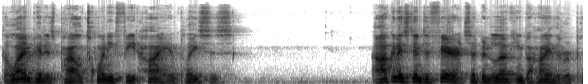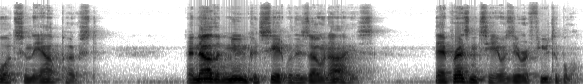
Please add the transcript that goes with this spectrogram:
The lime pit is piled 20 feet high in places. Arcanist interference had been lurking behind the reports from the outpost, and now that Noon could see it with his own eyes, their presence here was irrefutable.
